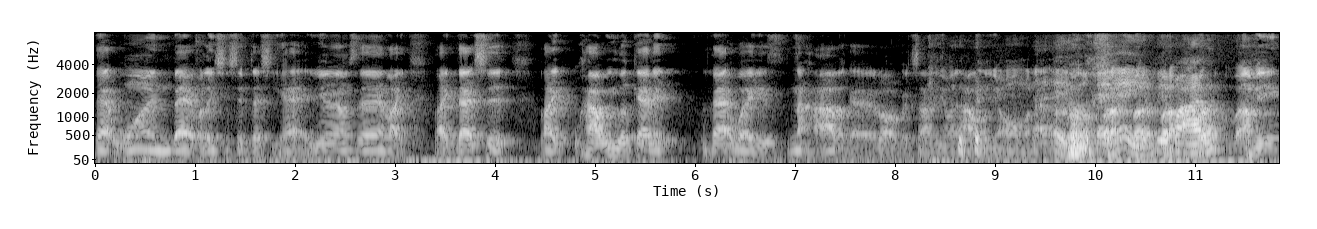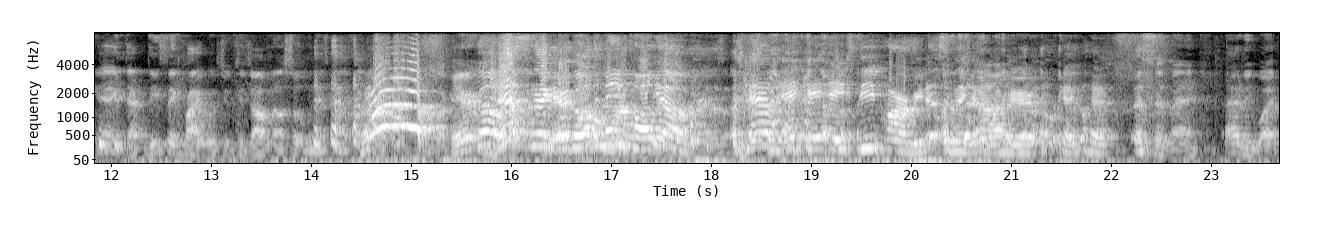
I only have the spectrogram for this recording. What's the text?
that one bad relationship that she had. You know what I'm saying? Like, like that shit. Like how we look at it that way is not how I look at it at all, Rich. I you out on your own on that. Hey, But- okay, but- hey, but- don't be but- my but- but I mean, hey, that, these things probably with you because y'all male chauvinist. Here it goes. This nigga, Here goes the oh name my- calling. Yo, Kev, aka Steve Harvey. This nigga out here. Okay, go ahead. Listen, man. Anyway,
